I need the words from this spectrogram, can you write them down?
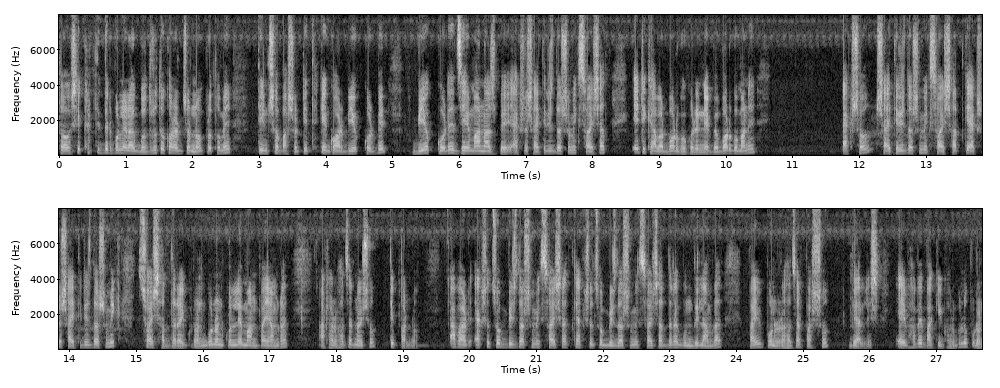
তো শিক্ষার্থীদের বলে রাখব, দ্রুত করার জন্য প্রথমে তিনশো বাষট্টি থেকে গড় বিয়োগ করবে। বিয়োগ করে যে মান আসবে একশো দশমিক ছয় সাত, এটিকে আবার বর্গ করে নেবে। বর্গ মানে একশো সাঁত্রিশ দশমিক ছয় সাতকে একশো সাঁত্রিশ দশমিক ছয় সাত দ্বারাই গুণন। গুণন করলে মান পাই আমরা আঠারো হাজার নয়শো তিপ্পান্ন। আবার একশো চব্বিশ দশমিক ছয় সাতকে একশো চব্বিশ দশমিক ছয় সাত দ্বারা গুণ দিলে আমরা পাই পনেরো হাজার পাঁচশো বিয়াল্লিশ। এইভাবে বাকি ঘরগুলো পূরণ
